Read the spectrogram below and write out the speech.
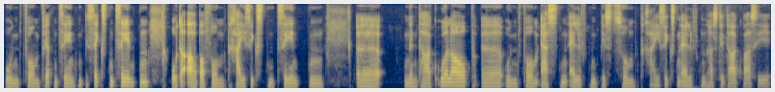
und vom vierten zehnten bis sechsten zehnten oder aber vom dreißigsten zehnten äh, 'nen Tag Urlaub, äh, und vom ersten elften bis zum dreißigsten elften hast du da quasi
